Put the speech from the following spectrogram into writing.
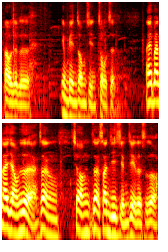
到这个应变中心坐镇。那一般来讲，我们是这样，消防在三级警戒的时候，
